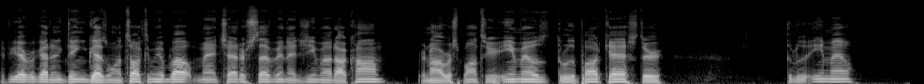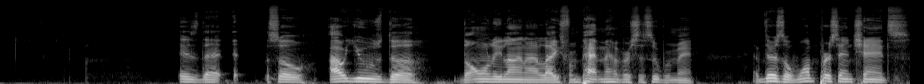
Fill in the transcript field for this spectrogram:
If you ever got anything you guys want to talk to me about, manchatter7 at gmail.com. And I'll respond to your emails through the podcast or through the email is that so I'll use the the only line I like from Batman versus Superman. If there's a one percent chance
